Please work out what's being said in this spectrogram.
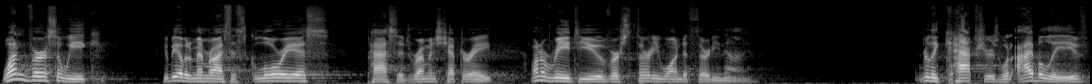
one verse a week, You'll be able to memorize this glorious passage, Romans chapter 8. I want to read to you verse 31 to 39. It really captures what I believe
